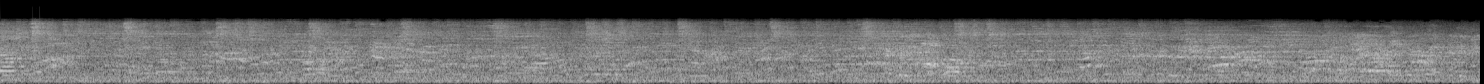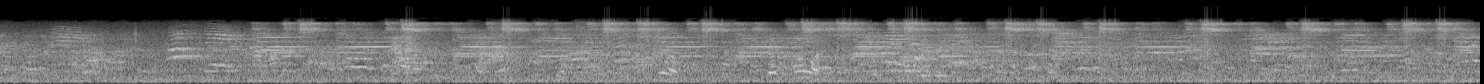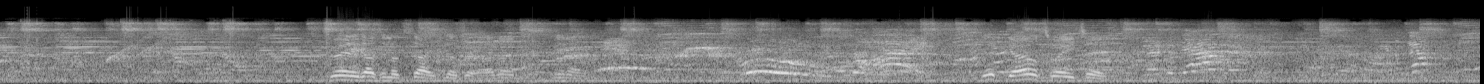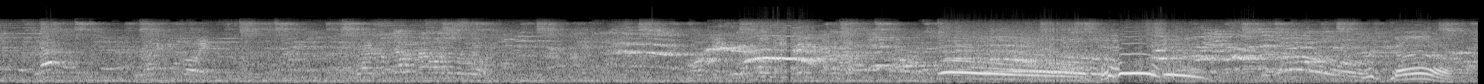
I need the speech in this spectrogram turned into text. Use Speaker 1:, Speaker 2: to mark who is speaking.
Speaker 1: Good boy. Really doesn't look safe, does it? I don't, you know. Good girl, sweetie. Whoa! Good girl.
